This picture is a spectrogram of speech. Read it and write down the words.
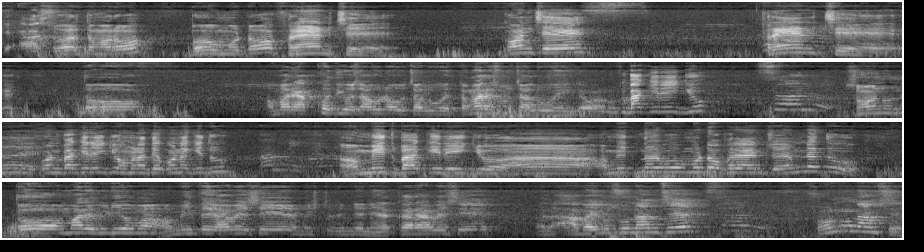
કે આ સ્વર તમારો બહુ મોટો ફ્રેન્ડ છે. કોણ છે? ફ્રેન્ડ છે. તો અમારે આખો દિવસ આવું નવું ચાલુ હોય. તમારે શું ચાલુ હોય કહેવાનું? બાકી રહી ગયું? સોનું ને? કોણ બાકી રહી ગયું? હમણાં તે કોને કીધું? અમિત બાકી રહી ગયો. હા અમિત નો બહુ મોટો ફ્રેન્ડ છે એમને તું? તો અમારે વિડીયોમાં અમિત આવે છે મિસ્ટર ઇન્ડિયન હેકર આવે છે અને આ ભાઈનું શું નામ છે? સોનું નામ છે?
